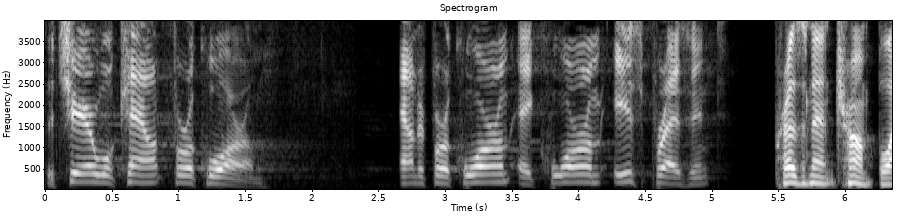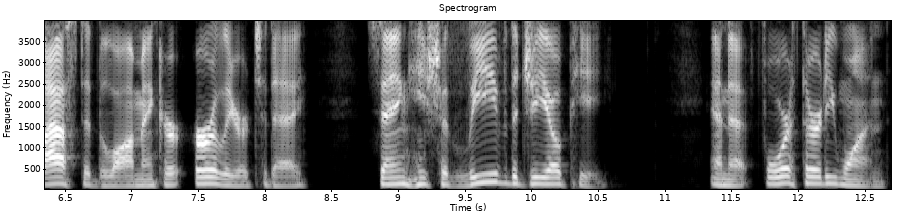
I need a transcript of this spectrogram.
The chair will count for a quorum. Counted for a quorum. A quorum is present. President Trump blasted the lawmaker earlier today, saying he should leave the GOP. And at 431,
